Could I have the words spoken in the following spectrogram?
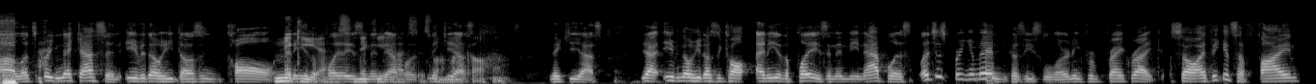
Uh, let's bring Nick Essen, even though he doesn't call any of Nicky the S. plays in Nicky S Indianapolis. is what I'm Nicky going Nicky yes. Yeah, even though he doesn't call any of the plays in Indianapolis, let's just bring him in because he's learning from Frank Reich. So I think it's a fine,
